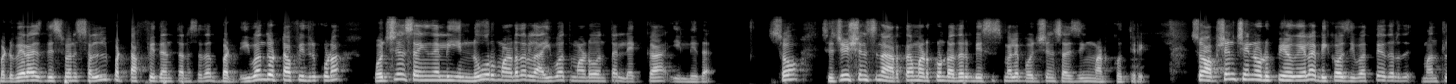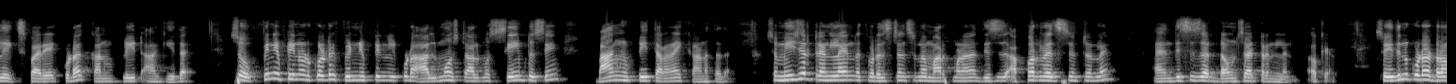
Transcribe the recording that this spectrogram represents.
ಬಟ್ ವೇರ್ ಆಸ್ ದಿಸ್ ಒನ್ ಸ್ವಲ್ಪ ಟಫ್ ಇದೆ ಅಂತ ಅನಿಸ್ತದೆ ಬಟ್ ಇವೊಂದು ಟಫ್ ಇದ್ರು ಕೂಡ ಪೊಸಿಷನ್ ಸೈನ್ನಲ್ಲಿ ನೂರ್ ಮಾಡಿದ್ರೆ ಐವತ್ ಮಾಡುವಂತ ಲೆಕ್ಕ ಇಲ್ಲಿದೆ. ಸೊ ಸಿಚುಯೇಷನ್ಸ್ನ ಅರ್ಥ ಮಾಡ್ಕೊಂಡು ಅದರ ಬೇಸಿಸ್ ಮೇಲೆ ಪೊಸಿಷನ್ ಸೈಸಿಂಗ್ ಮಾಡ್ಕೋತೀರಿ. ಸೊ ಆಪ್ಷನ್ ಚೇನ್ ಉಪಯೋಗ ಇಲ್ಲ ಬಿಕಾಸ್ ಇವತ್ತೇ ಅದರ ಮಂತ್ಲಿ ಎಕ್ಸ್ಪೈರಿ ಕೂಡ ಕಂಪ್ಲೀಟ್ ಆಗಿದೆ. ಸೊ ಫಿನ್ ನಿಫ್ಟಿ ನೋಡ್ಕೊಳ್ರಿ ಫಿನ್ ನಿಫ್ಟಿನಲ್ಲಿ ಕೂಡ almost almost same to same Bank Nifty ತರನೇ ಕಾಣುತ್ತದೆ ಸೊ ಮೇಜರ್ ಟ್ರೆಂಡ್ ಲೈನ್ ಅಥವಾ ರೆಸಿಸ್ಟೆನ್ಸ್ ಮಾರ್ಕ್ ಮಾಡೋಣ. This is upper resistance trend line and this is a downside trend line okay so ಇದನ್ನು ಕೂಡ ಡ್ರಾ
